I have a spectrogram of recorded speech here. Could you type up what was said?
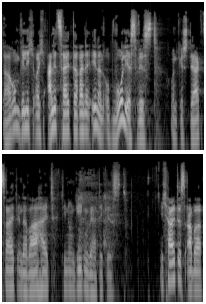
Darum will ich euch alle Zeit daran erinnern, obwohl ihr es wisst und gestärkt seid in der Wahrheit, die nun gegenwärtig ist. Ich halte es aber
